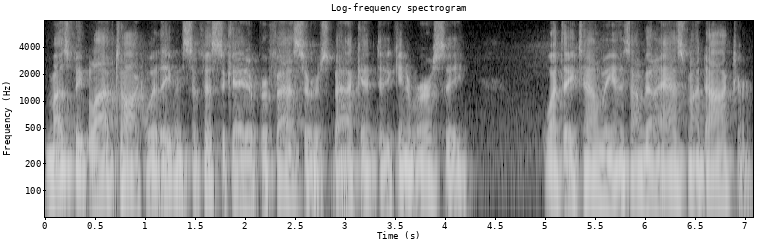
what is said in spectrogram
most people I've talked with, even sophisticated professors back at Duke University, what they tell me is, I'm going to ask my doctor.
